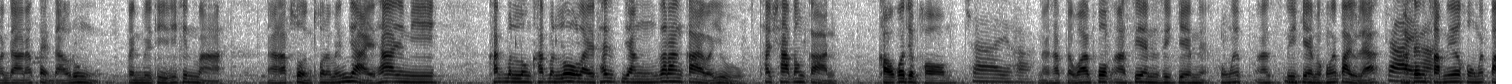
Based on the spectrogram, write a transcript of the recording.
บรรดานักเตะดาวรุ่ง เป็นเวทีที่ขึ้นมา นะครับส่วนทัวร์นาเมนต์ใหญ่ถ้ายังมีคัดบอลลงคัดบอลโลกอะไร ถ้ายังร่างกายไหวอยู่ ถ้าชาติต้องการเขาก็จะพร้อมใช่ค่ะ นะครับแต่ว่าพวกอาเซียนซีเกมเนี่ยคงไม่ซีเกมมันคงไม่ไปอยู่แล้วใช่อาเซียนค่ะคัพนี่ก็คงไม่ไป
